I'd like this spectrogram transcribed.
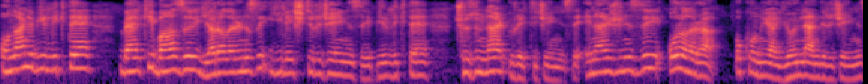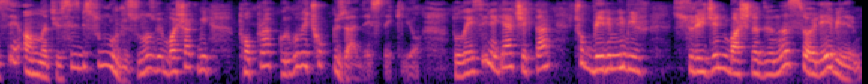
onlarla birlikte belki bazı yaralarınızı iyileştireceğinizi, birlikte çözümler üreteceğinizi, enerjinizi oralara o konuya yönlendireceğinizi anlatıyor. Siz bir su burcusunuz ve Başak bir toprak grubu ve çok güzel destekliyor. Dolayısıyla gerçekten çok verimli bir sürecin başladığını söyleyebilirim.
